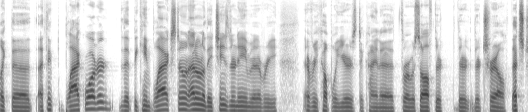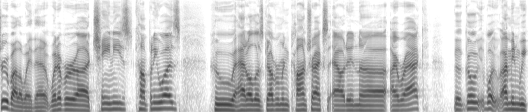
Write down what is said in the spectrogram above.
Like the I think Blackwater that became Blackstone. I don't know. They changed their name every every couple of years to kind of throw us off their, their their trail. That's true, by the way. That whatever uh, Cheney's company was, who had all those government contracts out in uh, Iraq. Go, go well, I mean, we.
